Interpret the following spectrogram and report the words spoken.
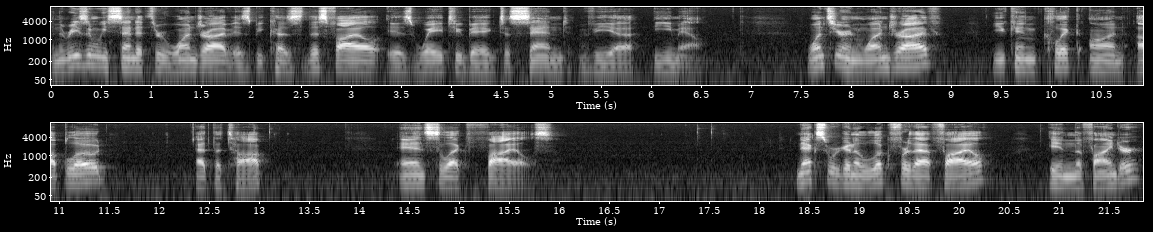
And the reason we send it through OneDrive is because this file is way too big to send via email. Once you're in OneDrive, you can click on upload at the top and select files. Next we're going to look for that file in the Finder.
